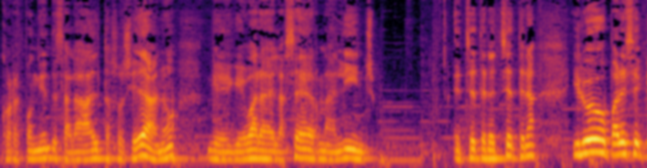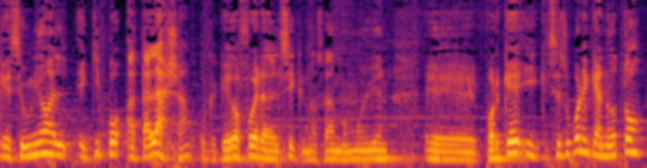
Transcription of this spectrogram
correspondientes a la alta sociedad, ¿no? Guevara de la Serna, Lynch, etcétera, etcétera. Y luego parece que se unió al equipo Atalaya, porque quedó fuera del SIC, no sabemos muy bien eh, por qué, y se supone que anotó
